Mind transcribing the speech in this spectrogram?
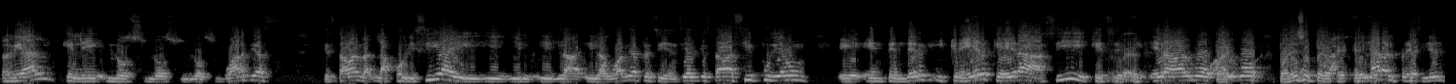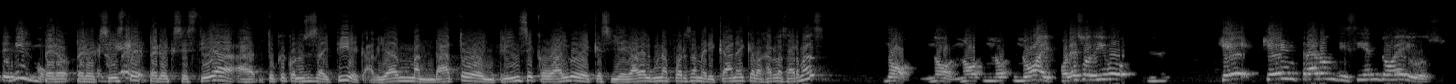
real, que le, los, los, los guardias que estaban, la, policía y, la, y, la, Guardia Presidencial que estaba así pudieron eh, entender y creer que era así y que era algo, algo por eso, pero eh, eh, al presidente mismo. Pero, pero existe, pero existía, ah, tú que conoces Haití, ¿había un mandato intrínseco o algo de que si llegaba alguna fuerza americana hay que bajar las armas? No, no, no, no, no hay. Por eso digo, ¿qué, qué entraron diciendo ellos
